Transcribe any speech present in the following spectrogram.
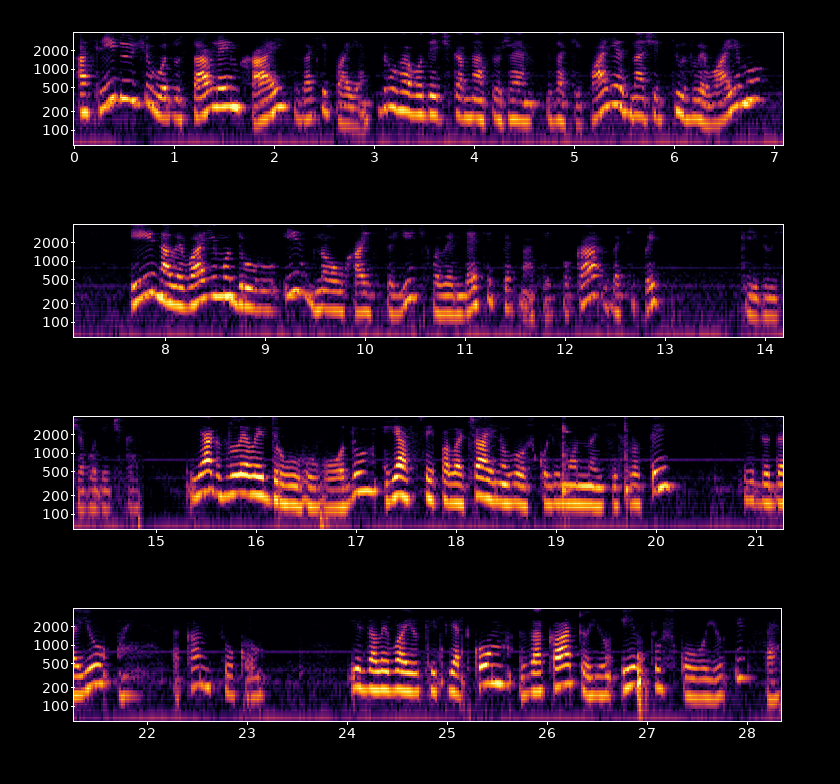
А слідуючу воду ставляємо, хай закипає. Друга водичка в нас уже закипає, значить цю зливаємо і наливаємо другу. І знову хай стоїть хвилин 10-15, поки закипить слідуюча водичка. Як злили другу воду, я всипала чайну ложку лимонної кислоти і додаю ой, стакан цукру. І заливаю кип'ятком, закатую і втушковую. І все.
